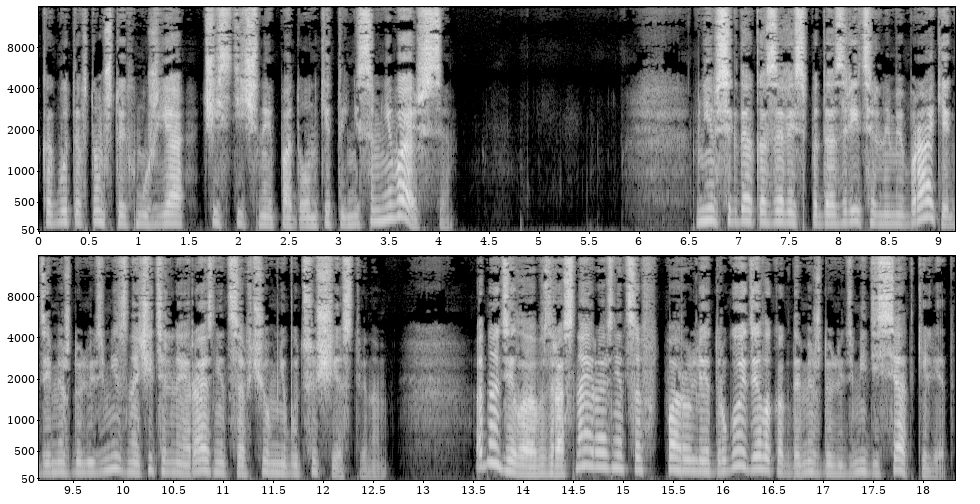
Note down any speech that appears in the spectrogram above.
как будто в том, что их мужья — частичные подонки, ты не сомневаешься. Мне всегда казались подозрительными браки, где между людьми значительная разница в чем-нибудь существенном. Одно дело — возрастная разница в пару лет, другое дело, когда между людьми десятки лет.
